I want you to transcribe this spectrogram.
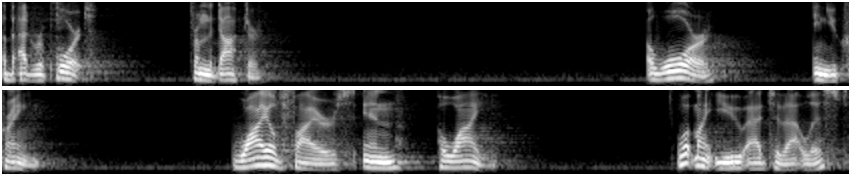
a bad report from the doctor, a war in Ukraine, wildfires in Hawaii. What might you add to that list?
